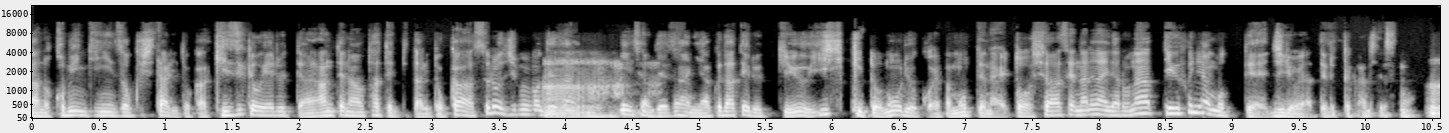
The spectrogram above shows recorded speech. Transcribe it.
あの、コミュニティに属したりとか、気づきを得るってアンテナを立ててたりとか、それを自分のデザイン、人生のデザインに役立てるっていう意識と能力をやっぱ持ってないと幸せになれないだろうなっていうふうに思って事業をやってるって感じですね。うん、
